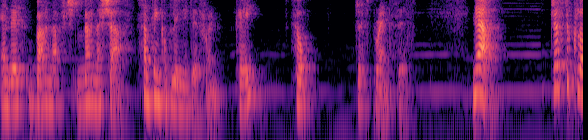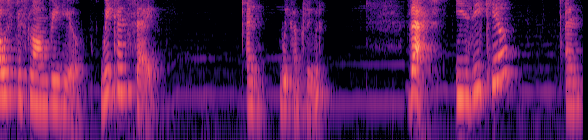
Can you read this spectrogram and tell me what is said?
and this Barnasha, something completely different, okay? So just parenthesis. Now, just to close this long video, we can say, and we conclude, that Ezekiel, and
